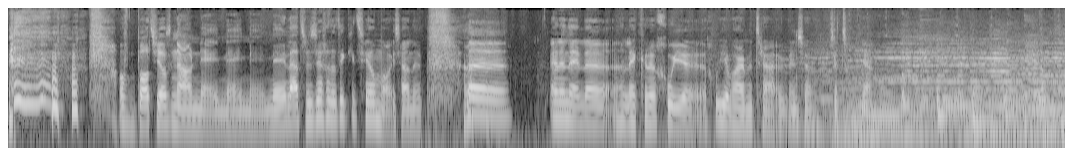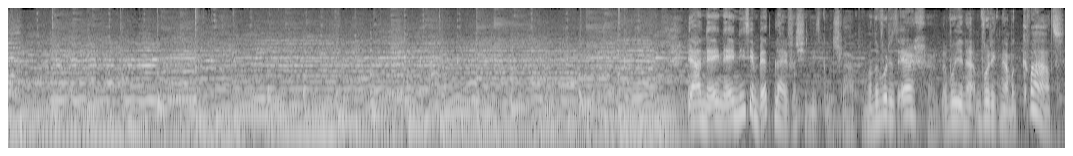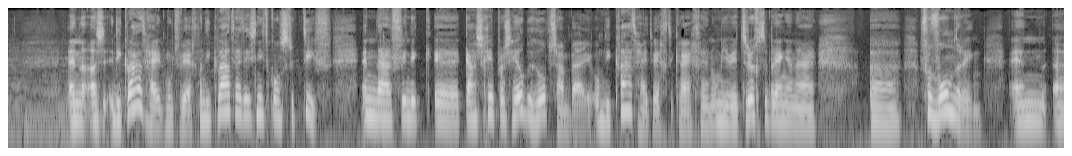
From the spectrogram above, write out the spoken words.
of badjas. Nou, nee, nee, nee, nee. Laten we zeggen dat ik iets heel moois aan heb. Uh, en een hele lekkere, goede, goede warme trui en zo. Ja. Ja, nee, nee, niet in bed blijven als je niet kunt slapen. Want dan wordt het erger. Dan word, je na, word ik namelijk kwaad. En als, die kwaadheid moet weg, want die kwaadheid is niet constructief. En daar vind ik uh. Schippers heel behulpzaam bij... om die kwaadheid weg te krijgen en om je weer terug te brengen naar uh, verwondering en uh,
